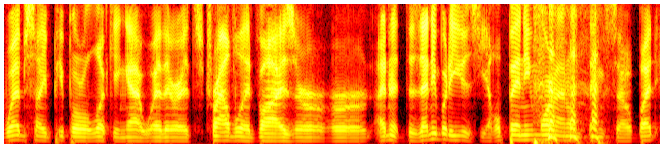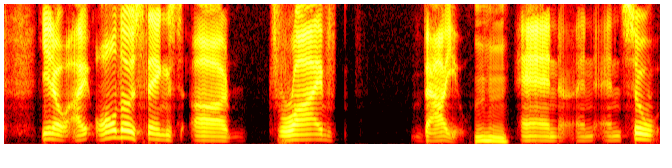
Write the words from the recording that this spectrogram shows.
website people are looking at, whether it's Travel Advisor or I don't. Does anybody use Yelp anymore? I don't think so. But you know, I all those things uh, drive value, mm-hmm. and and and so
